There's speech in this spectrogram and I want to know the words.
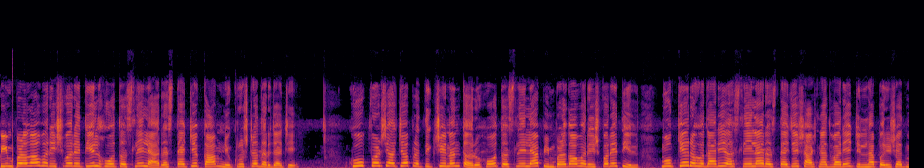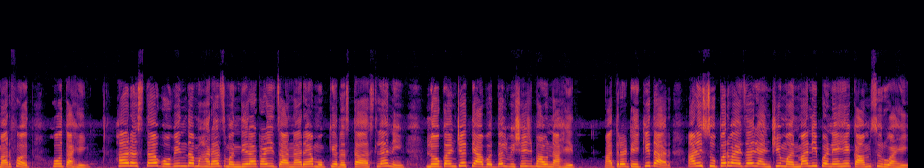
पिंपळगाव हरेश्वर येथील होत असलेल्या रस्त्याचे काम निकृष्ट दर्जाचे. खूप वर्षाच्या प्रतीक्षेनंतर होत असलेल्या पिंपळगाव हरेश्वर येथील मुख्य रहदारी असलेल्या रस्त्याचे शासनाद्वारे जिल्हा परिषदमार्फत होत आहे. हा रस्ता गोविंद महाराज मंदिराकडे जाणाऱ्या मुख्य रस्ता असल्याने लोकांच्या त्याबद्दल विशेष भावना आहेत. मात्र ठेकेदार आणि सुपरवायझर यांची मनमानीपणे हे काम सुरू आहे.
